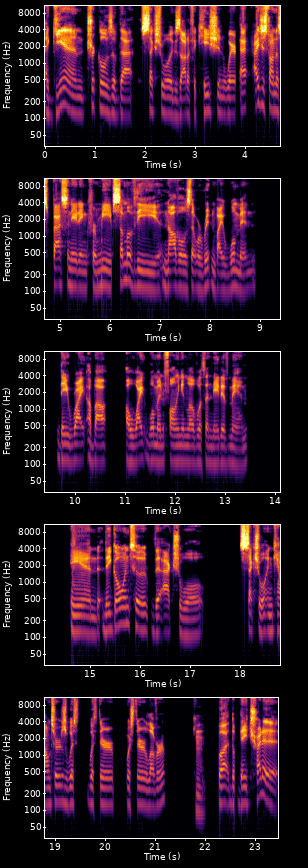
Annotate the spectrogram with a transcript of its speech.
again, trickles of that sexual exotification where I, just found this fascinating for me. Some of the novels that were written by women, they write about a white woman falling in love with a native man. And they go into the actual sexual encounters with, with their with their lover, Hmm. but they try to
